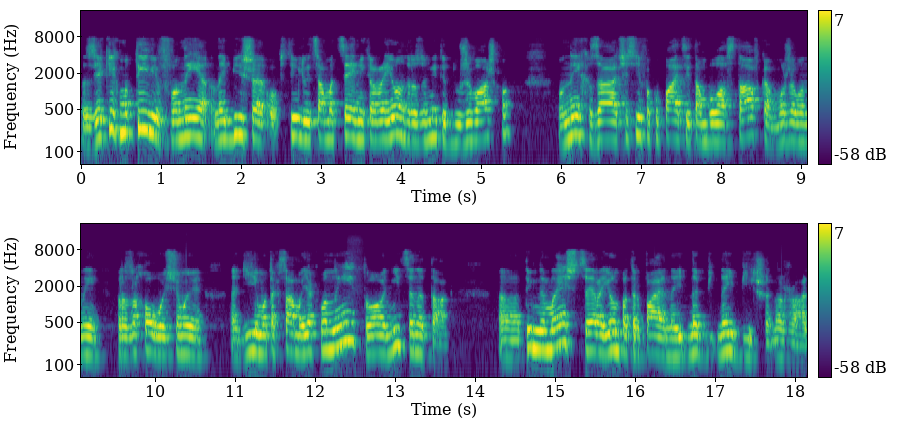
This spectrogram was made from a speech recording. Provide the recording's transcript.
З яких мотивів вони найбільше обстрілюють саме цей мікрорайон, зрозуміти дуже важко. У них за часів окупації там була ставка. Може, вони розраховують, що ми е, діємо так само, як вони, то ні, це не так. Е, Тим не менш, цей район потерпає най- най- найбільше, на жаль.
